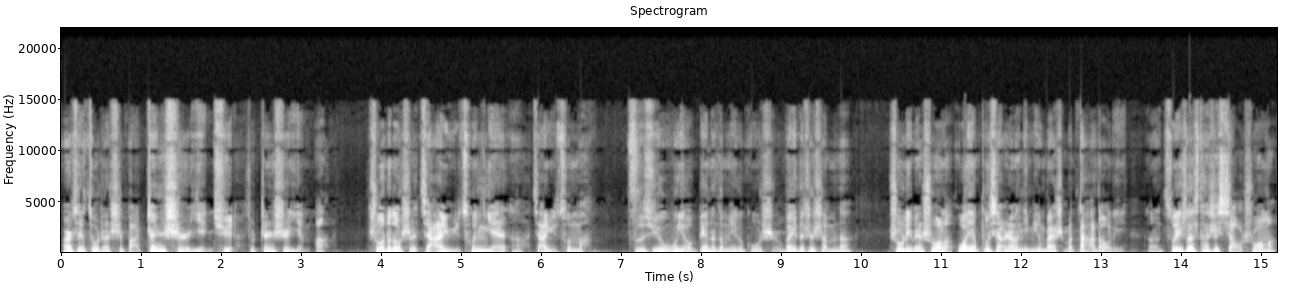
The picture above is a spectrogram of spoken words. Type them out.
而且作者是把真事隐去，就真事隐嘛，说的都是贾雨村言啊，贾雨村嘛，子虚乌有编的这么一个故事，为的是什么呢？书里边说了，我也不想让你明白什么大道理啊，所以说它是小说嘛，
